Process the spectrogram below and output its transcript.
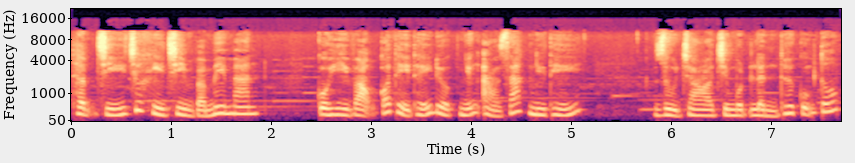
Thậm chí trước khi chìm vào mê man, cô hy vọng có thể thấy được những ảo giác như thế. Dù cho chỉ một lần thôi cũng tốt.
